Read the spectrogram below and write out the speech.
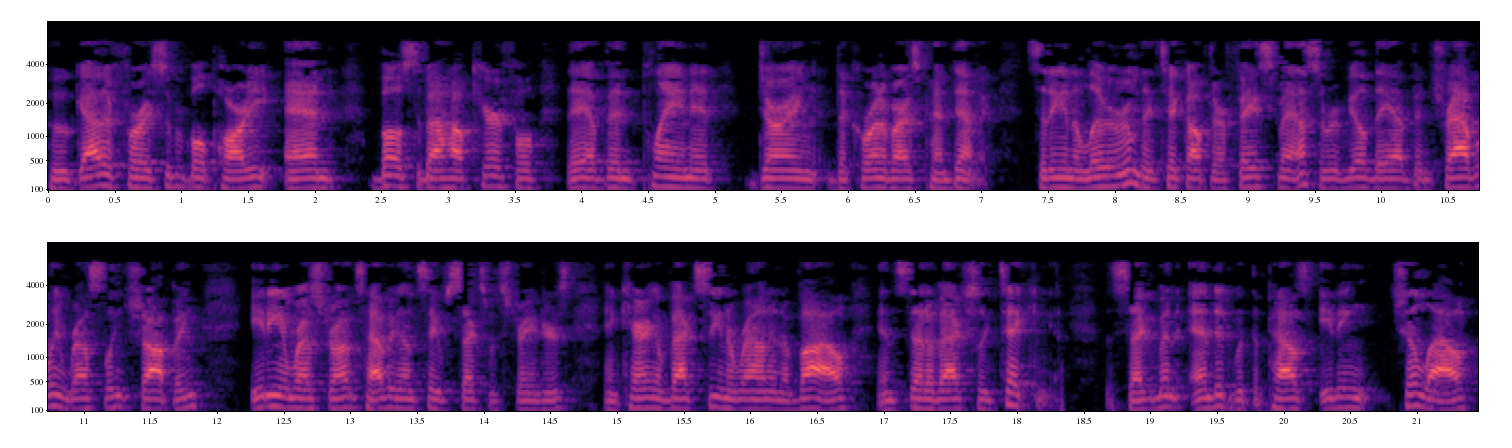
who gathered for a Super Bowl party and boast about how careful they have been playing it during the coronavirus pandemic. Sitting in the living room, they take off their face masks and reveal they have been traveling, wrestling, shopping, eating in restaurants, having unsafe sex with strangers, and carrying a vaccine around in a vial instead of actually taking it. The segment ended with the pals eating chill out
